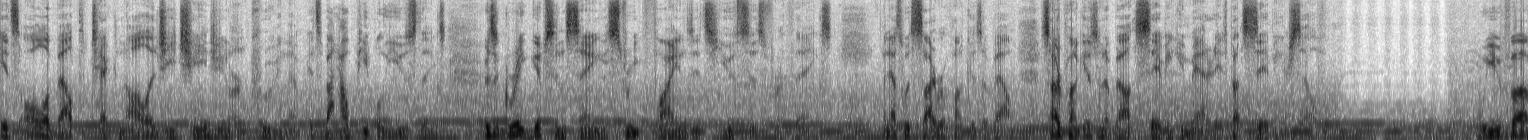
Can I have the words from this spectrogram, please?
it's all about the technology changing or improving them. It's about how people use things. There's a great Gibson saying the street finds its uses for things. And that's what cyberpunk is about. Cyberpunk isn't about saving humanity, it's about saving yourself. We've uh,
